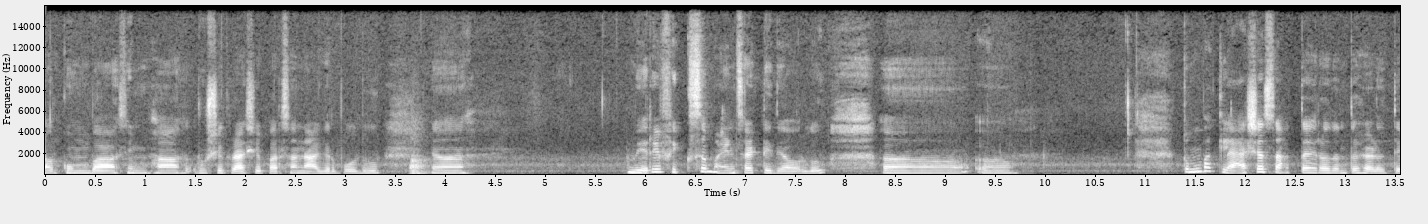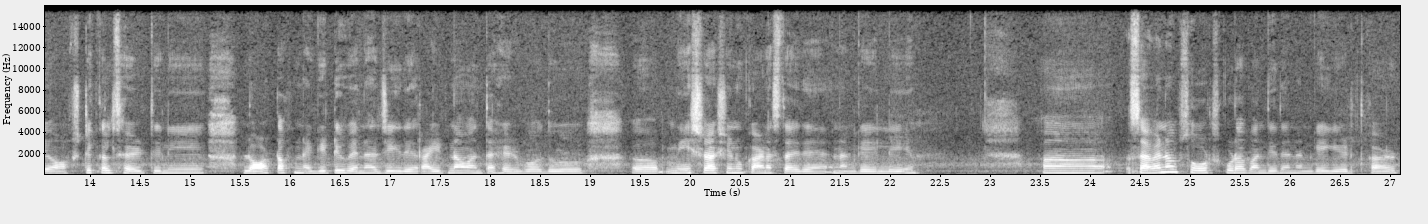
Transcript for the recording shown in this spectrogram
ಅವ್ರ ಕುಂಭ, ಸಿಂಹ ಋಷಿಕ್ ರಾಶಿ ಪರ್ಸನ್ ಆಗಿರ್ಬೋದು. ವೆರಿ ಫಿಕ್ಸ್ ಮೈಂಡ್ಸೆಟ್ ಇದೆ ಅವ್ರದ್ದು ತುಂಬ ಕ್ಲ್ಯಾಶಸ್ ಆಗ್ತಾ ಇರೋದಂತೂ ಹೇಳುತ್ತೆ. ಆಬ್ಸ್ಟಿಕಲ್ಸ್ ಹೇಳ್ತೀನಿ. ಲಾಟ್ ಆಫ್ ನೆಗೆಟಿವ್ ಎನರ್ಜಿ ಇದೆ ರೈಟ್ ನಾವು ಅಂತ ಹೇಳ್ಬೋದು. ಮೇಷರಾಶಿನೂ ಕಾಣಿಸ್ತಾ ಇದೆ ನನಗೆ ಇಲ್ಲಿ. ಸೆವೆನ್ ಆಫ್ ಸೋರ್ಸ್ ಕೂಡ ಬಂದಿದೆ ನನಗೆ ಏಡ್ತ್ ಕಾರ್ಡ್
